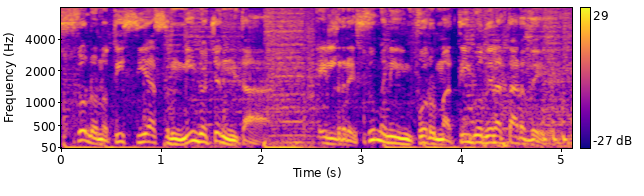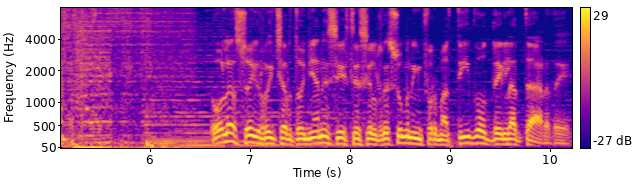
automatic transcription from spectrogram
Solo Noticias 1080. El resumen informativo de la tarde. Hola, soy Richard Toñanes y este es el resumen informativo de la tarde.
